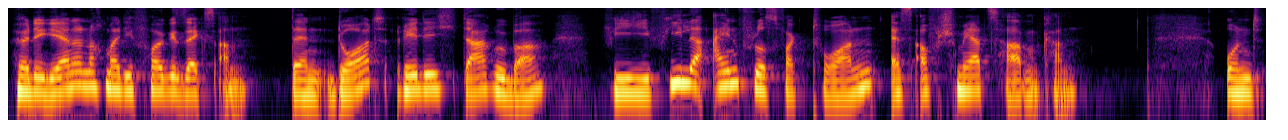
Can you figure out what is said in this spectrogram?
Hör dir gerne nochmal die Folge 6 an, denn dort rede ich darüber, wie viele Einflussfaktoren es auf Schmerz haben kann. Und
